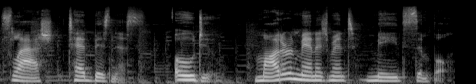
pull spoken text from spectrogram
slash tedbusiness. Odoo, modern management made simple.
